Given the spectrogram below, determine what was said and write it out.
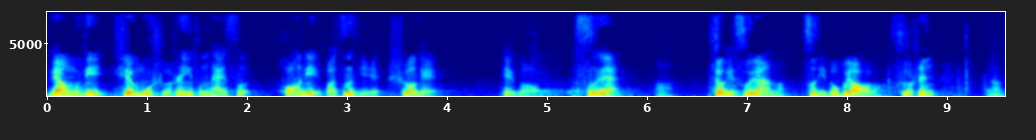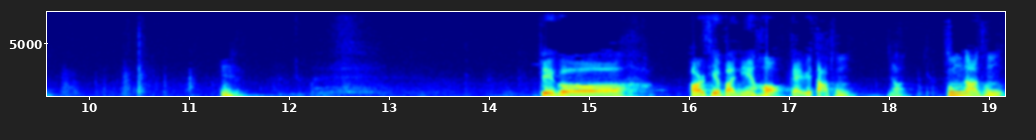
梁武帝宣布舍身于同泰寺，皇帝把自己舍给这个寺院，舍给寺院了，自己都不要了，舍身啊。这个，而且把年号改为大通啊。宗大通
